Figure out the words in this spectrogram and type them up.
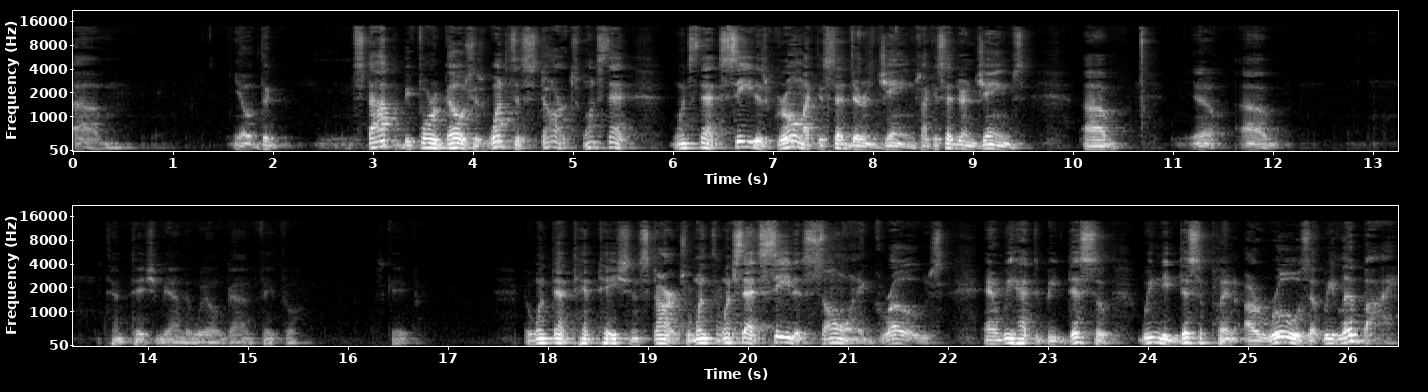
um, you know, the stop it before it goes. Because once it starts, once that once that seed is grown, like I said there in James, like I said there in James, um, you know, um, temptation beyond the will of God, faithful escape. But once that temptation starts, once once that seed is sown, it grows, and we have to be dis. We need discipline, our rules that we live by.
